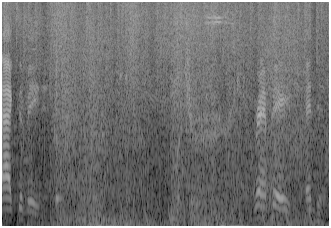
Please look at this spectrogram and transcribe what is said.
Activated. Rampage ended.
